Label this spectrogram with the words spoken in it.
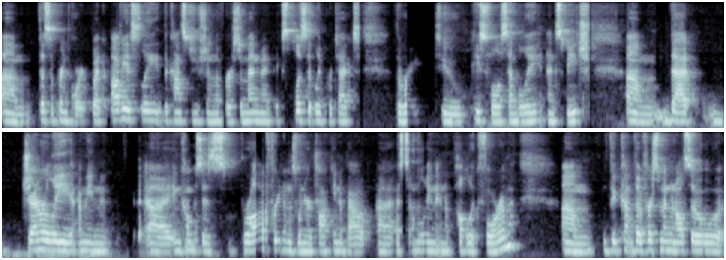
um, the Supreme Court, but obviously the Constitution and the First Amendment explicitly protect the right to peaceful assembly and speech. Um, that generally, I mean, uh, encompasses broad freedoms when you're talking about uh, assembling in a public forum. Um, the, the, First Amendment also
